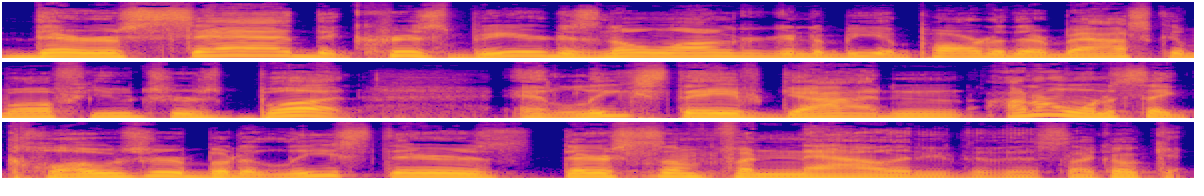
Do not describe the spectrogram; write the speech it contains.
they're sad that Chris Beard is no longer going to be a part of their basketball futures, but at least they've gotten I don't want to say closure, but at least there's there's some finality to this. Like, okay,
